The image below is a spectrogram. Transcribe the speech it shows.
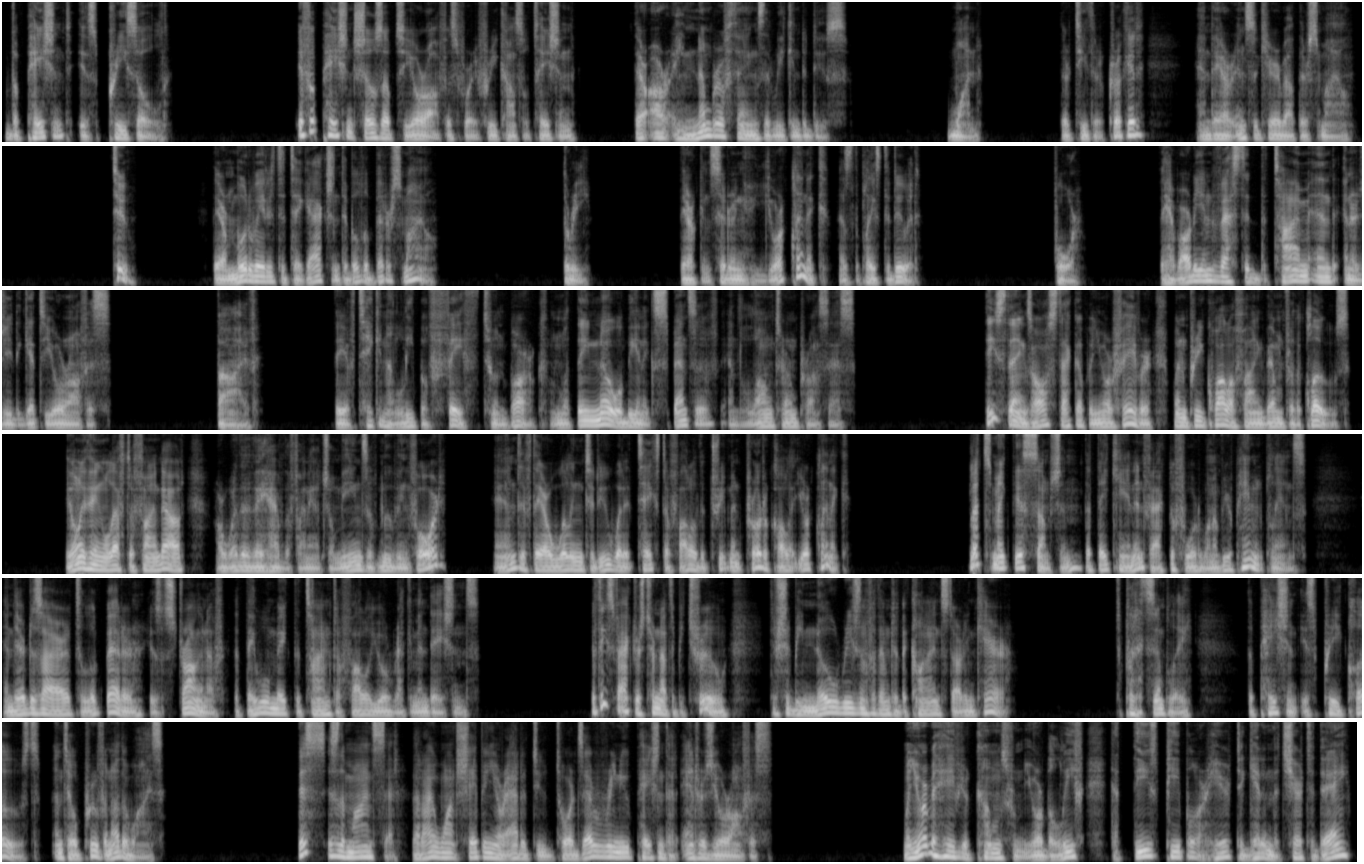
the patient is pre sold. If a patient shows up to your office for a free consultation, there are a number of things that we can deduce. One, their teeth are crooked and they are insecure about their smile. Two, they are motivated to take action to build a better smile. Three, they are considering your clinic as the place to do it. Four, they have already invested the time and energy to get to your office. Five, they have taken a leap of faith to embark on what they know will be an expensive and long term process. These things all stack up in your favor when pre qualifying them for the close. The only thing left to find out are whether they have the financial means of moving forward and if they are willing to do what it takes to follow the treatment protocol at your clinic. Let's make the assumption that they can, in fact, afford one of your payment plans, and their desire to look better is strong enough that they will make the time to follow your recommendations. If these factors turn out to be true, there should be no reason for them to decline starting care. To put it simply, the patient is pre closed until proven otherwise. This is the mindset that I want shaping your attitude towards every new patient that enters your office. When your behavior comes from your belief that these people are here to get in the chair today,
